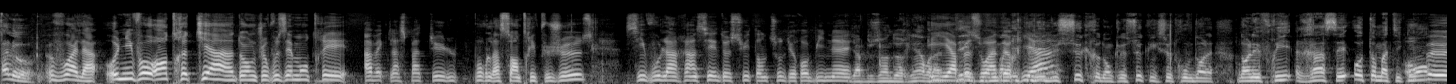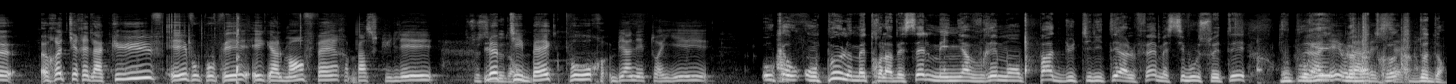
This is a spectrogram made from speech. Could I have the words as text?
alors, Voilà, au niveau entretien, donc je vous ai montré avec la spatule pour la centrifugeuse. Si vous la rincez de suite en dessous du robinet, Il n'y a besoin de rien. Il y a Dès que besoin vous de rien. du sucre, donc le sucre qui se trouve dans les, dans les fruits, rincé automatiquement. on peut retirer la cuve et vous pouvez également faire basculer Ceci le dedans. petit bec pour bien nettoyer. Au cas où on peut le mettre au lave-vaisselle, mais il n'y a vraiment pas d'utilité à le faire. Mais si vous le souhaitez, vous pourriez le mettre dedans.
